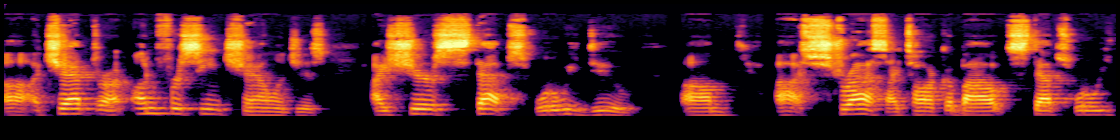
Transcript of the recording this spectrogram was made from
uh, a chapter on unforeseen challenges. I share steps. What do we do? Um, uh, stress. I talk about steps. What do we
